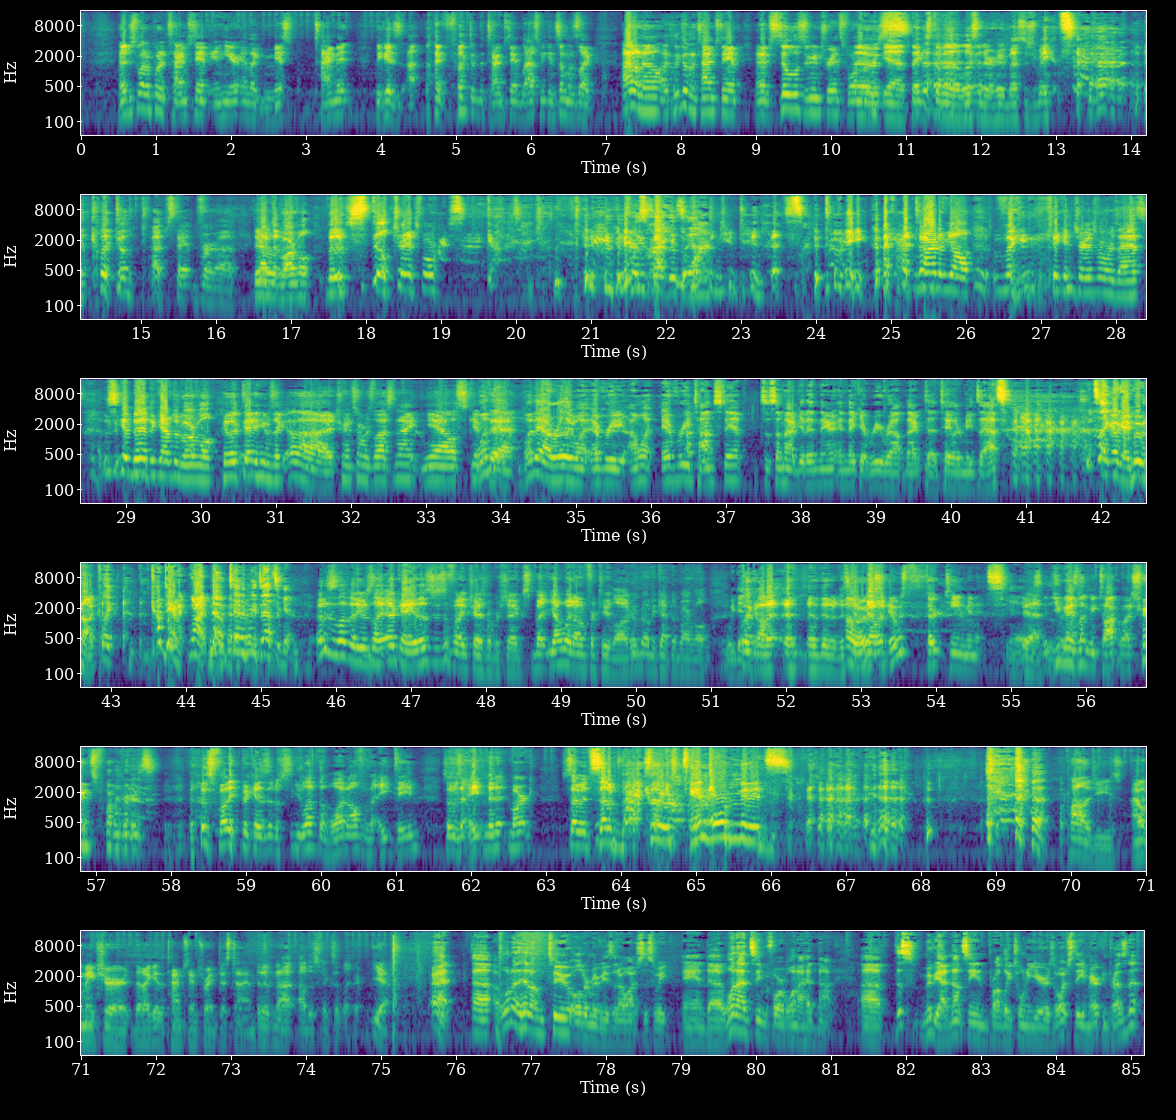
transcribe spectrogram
I just want to put a timestamp in here and like miss time it because I, I fucked up the timestamp last week and someone's like, I don't know. I clicked on the timestamp and I'm still listening to Uh, Transformers. yeah, thanks to the listener who messaged me and said they clicked on the timestamp for uh, Captain Marvel, but it was still Transformers. God. Please let this Why end. would you do this to me? I got tired of y'all fucking kicking Transformers ass. Let's skip ahead to Captain Marvel. He looked at it and he was like, ah, Transformers last night? Yeah, I'll skip One that. day, one day, I really want every. I want every timestamp to somehow get in there and make it reroute back to Taylor Mead's ass. it's like okay, moving on. Click. God damn it! Why? No, Taylor Mead's ass again. I just love that he was like, okay, this is just a funny Transformers jokes, but y'all went on for too long. I'm going to Captain Marvel. We did. Click on it, and, and then it just Oh, kept it going. was, it was 13 minutes. Yeah, Yeah. was- You guys let me talk about Transformers. It was funny because it was you left the one off of 18, so it was an eight minute mark. So it set them back. So there was 10 more minutes. Apologies. I will make sure that I get the timestamps right this time. and if not, I'll just fix it later. Yeah. All right. Uh, I want to hit on two older movies that I watched this week, and uh, one I'd seen before, one I had not. Uh, this movie I had not seen in probably 20 years. I watched The American President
